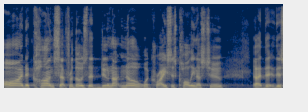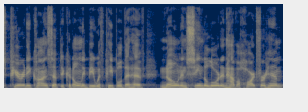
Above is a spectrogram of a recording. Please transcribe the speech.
odd concept for those that do not know what Christ is calling us to. Uh, th- this purity concept, it could only be with people that have known and seen the Lord and have a heart for Him.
